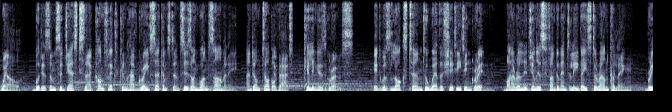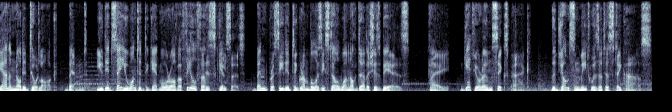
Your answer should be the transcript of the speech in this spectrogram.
Well, Buddhism suggests that conflict can have grave circumstances on one's harmony, and on top of that, killing is gross. It was Locke's turn to wear the shit-eating grin. My religion is fundamentally based around killing. Brianna nodded to Locke. Bend, you did say you wanted to get more of a feel for his skill set. Bend proceeded to grumble as he stole one of Dervish's beers. Hey, get your own six pack. The Johnson meet was at a steakhouse.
